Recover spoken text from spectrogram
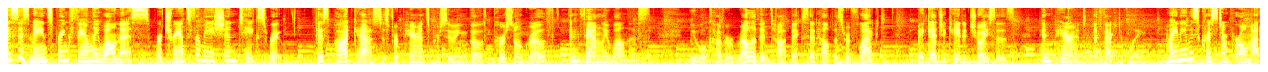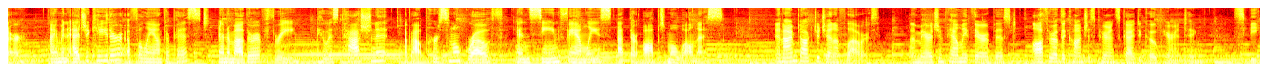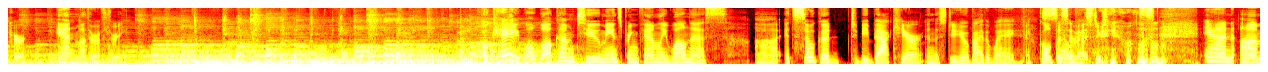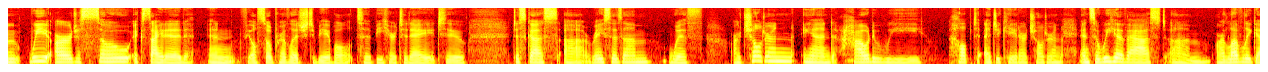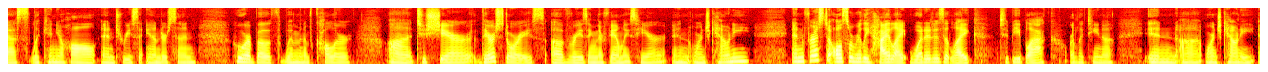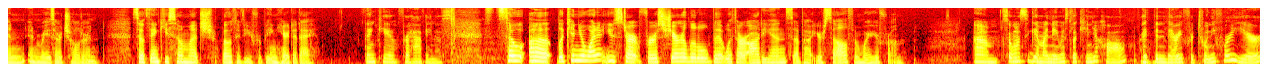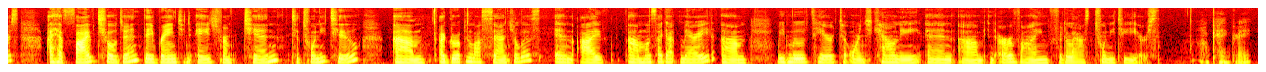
This is Mainspring Family Wellness, where transformation takes root. This podcast is for parents pursuing both personal growth and family wellness. We will cover relevant topics that help us reflect, make educated choices, and parent effectively. My name is Kristen Perlmutter. I'm an educator, a philanthropist, and a mother of three who is passionate about personal growth and seeing families at their optimal wellness. And I'm Dr. Jenna Flowers, a marriage and family therapist, author of The Conscious Parent's Guide to Co parenting, speaker, and mother of three. Okay, well, welcome to Mainspring Family Wellness. Uh, it's so good to be back here in the studio, by the way, at Gold So Pacific good. Studios. and um, we are just so excited and feel so privileged to be able to be here today to discuss uh, racism with our children and how do we help to educate our children. And so we have asked um, our lovely guests, LaKenya Hall and Teresa Anderson, who are both women of color, uh, to share their stories of raising their families here in Orange County, and for us to also really highlight what it is it like to be Black or Latina in uh, Orange County and, and raise our children. So thank you so much, both of you, for being here today. Thank you for having us. So, uh, LaKenya, why don't you start first? Share a little bit with our audience about yourself and where you're from. Um, so once again, my name is LaKenya Hall. I've been married for 24 years. I have five children. They range in age from 10 to 22. Um, I grew up in Los Angeles, and I um, once I got married, um, we moved here to Orange County and um, in Irvine for the last 22 years. Okay, great.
